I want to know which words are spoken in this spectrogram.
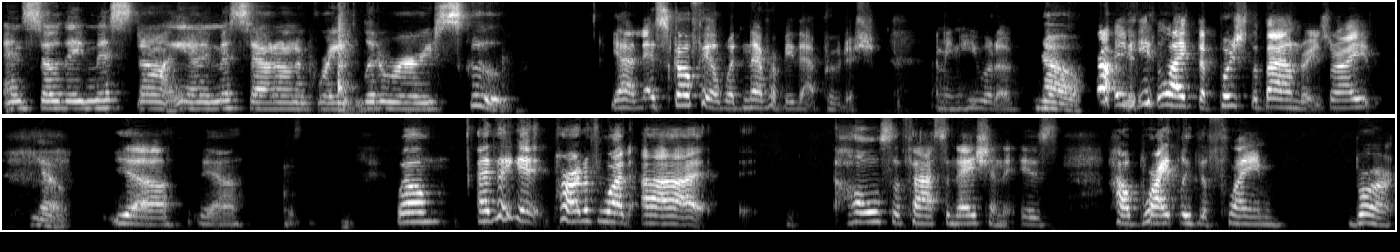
and so they missed on you know they missed out on a great literary scoop yeah scofield would never be that prudish i mean he would have no right? he liked to push the boundaries right yeah yeah yeah well i think it, part of what uh, holds the fascination is how brightly the flame burnt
